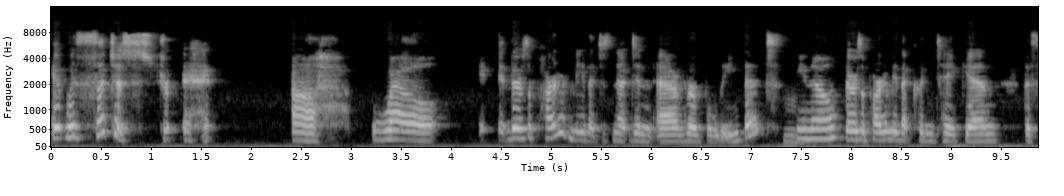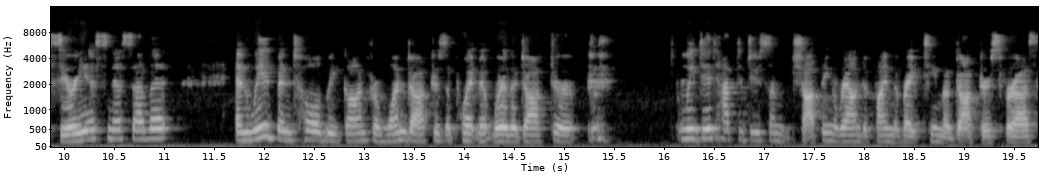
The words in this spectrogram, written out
it was such a str- uh, well it, there's a part of me that just not, didn't ever believe it you know there's a part of me that couldn't take in the seriousness of it and we had been told we'd gone from one doctor's appointment where the doctor we did have to do some shopping around to find the right team of doctors for us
